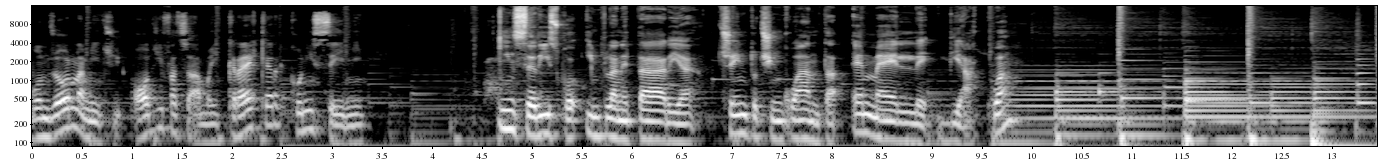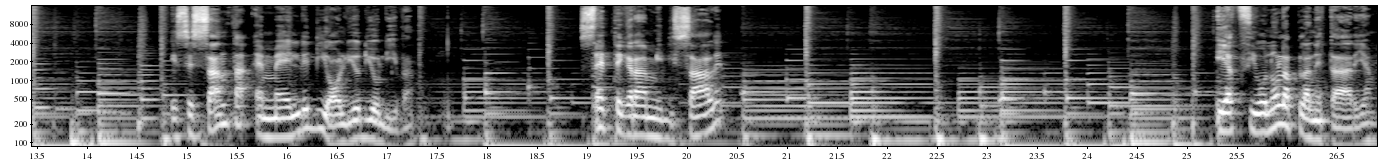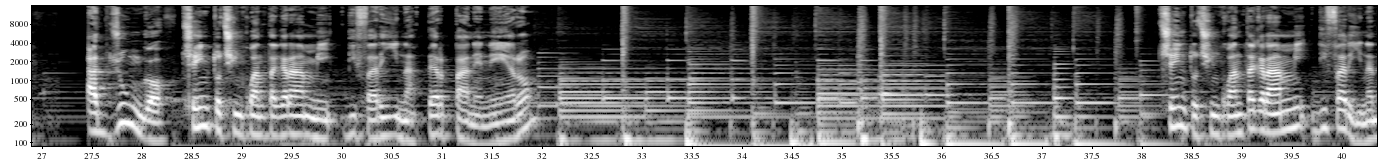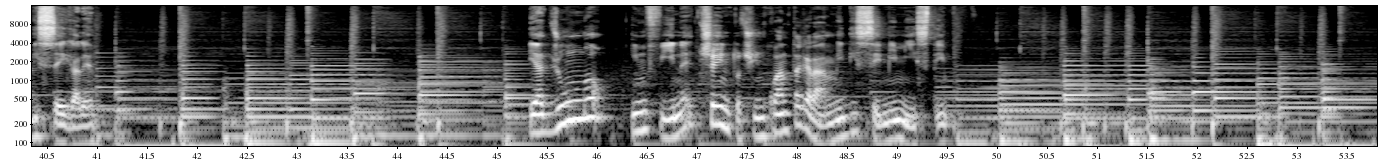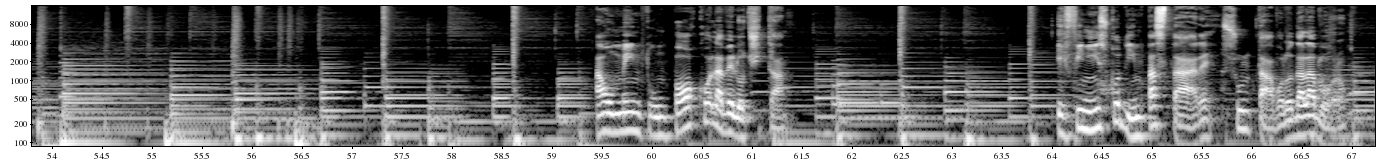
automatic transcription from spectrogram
Buongiorno amici, oggi facciamo i cracker con i semi. Inserisco in planetaria 150 ml di acqua e 60 ml di olio di oliva, 7 g di sale e aziono la planetaria. Aggiungo 150 g di farina per pane nero, ...150 g di farina di segale e aggiungo infine 150 g di semi misti. Aumento un poco la velocità e finisco di impastare sul tavolo da lavoro.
